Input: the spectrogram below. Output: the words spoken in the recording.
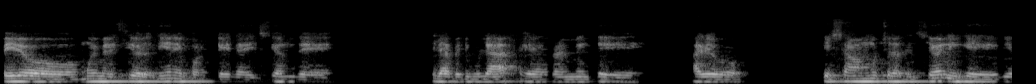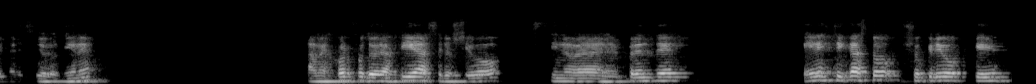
pero muy merecido lo tiene porque la edición de, la película es realmente algo que llama mucho la atención y que bien merecido lo tiene. La mejor fotografía se lo llevó sin novedad en el frente. En este caso, yo creo que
